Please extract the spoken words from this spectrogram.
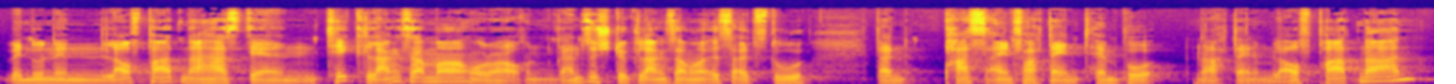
wenn du einen Laufpartner hast, der einen Tick langsamer oder auch ein ganzes Stück langsamer ist als du, dann pass einfach dein Tempo nach deinem Laufpartner an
